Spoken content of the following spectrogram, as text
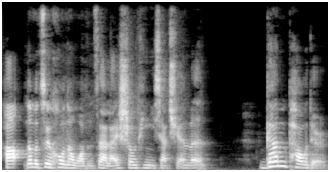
好，那么最后呢，我们再来收听一下全文。Gunpowder.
